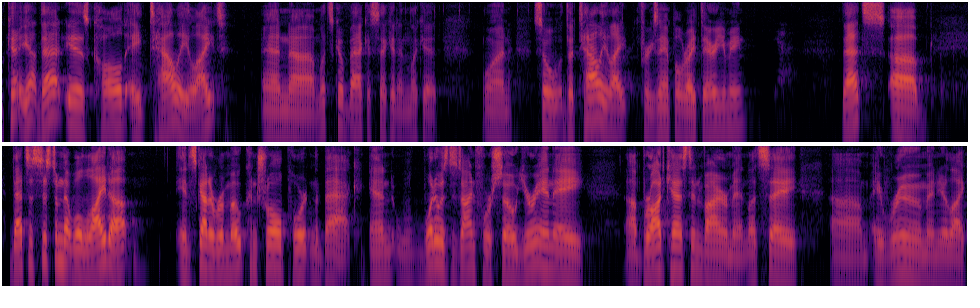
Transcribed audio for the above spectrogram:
Okay, yeah, that is called a tally light. And um, let's go back a second and look at one. So the tally light, for example, right there, you mean? Yeah. That's, uh, that's a system that will light up it's got a remote control port in the back. And what it was designed for, so you're in a uh, broadcast environment, let's say um, a room, and you're like,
